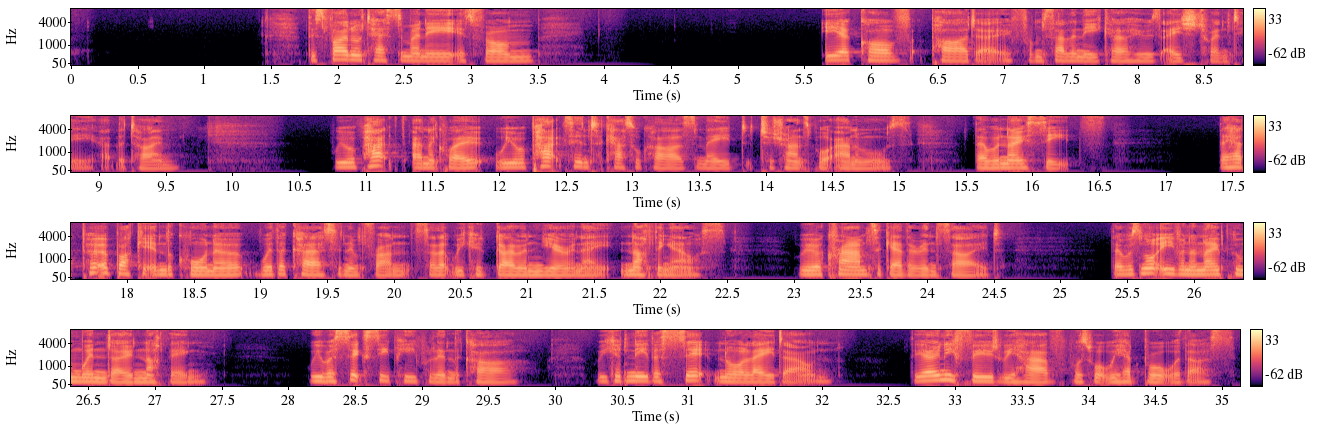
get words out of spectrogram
This final testimony is from Iakov Pardo from Salonika, who was aged 20 at the time. We were packed, and a quote, we were packed into cattle cars made to transport animals. There were no seats. They had put a bucket in the corner with a curtain in front so that we could go and urinate, nothing else. We were crammed together inside. There was not even an open window, nothing. We were 60 people in the car. We could neither sit nor lay down. The only food we have was what we had brought with us.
